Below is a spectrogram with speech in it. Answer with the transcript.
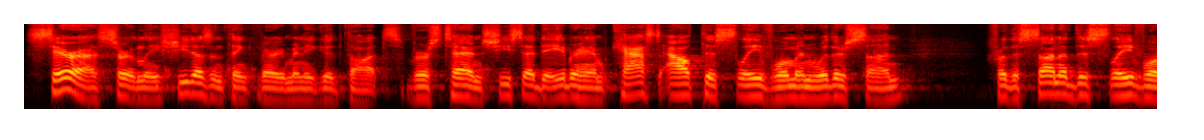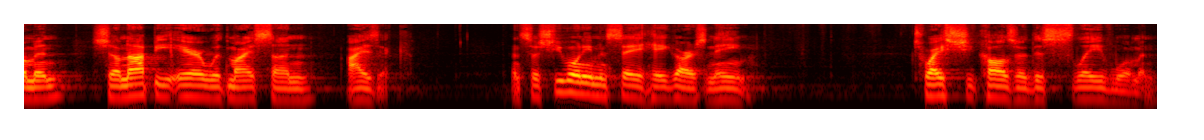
Sarah, certainly, she doesn't think very many good thoughts. Verse 10 she said to Abraham, Cast out this slave woman with her son for the son of this slave woman shall not be heir with my son Isaac. And so she won't even say Hagar's name. Twice she calls her this slave woman.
